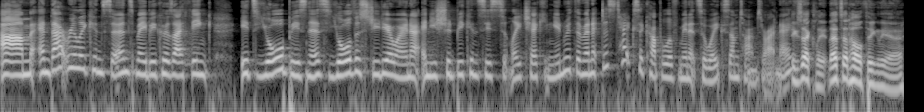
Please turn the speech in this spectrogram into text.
Um, and that really concerns me because I think it's your business, you're the studio owner, and you should be consistently checking in with them. And it just takes a couple of minutes a week sometimes, right, Nate? Exactly. That's that whole thing there.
